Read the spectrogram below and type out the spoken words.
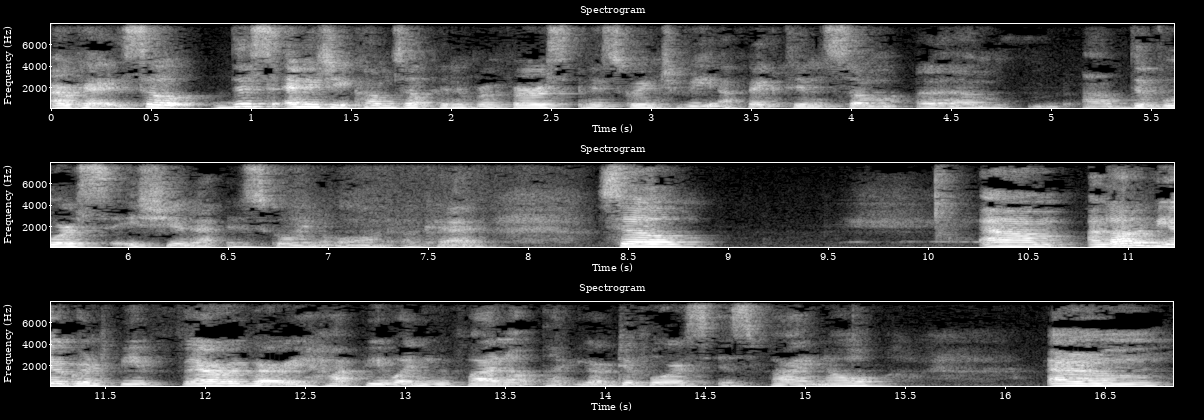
Okay, so this energy comes up in reverse and it's going to be affecting some um, uh, divorce issue that is going on, okay? So, um, a lot of you are going to be very, very happy when you find out that your divorce is final. Um,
